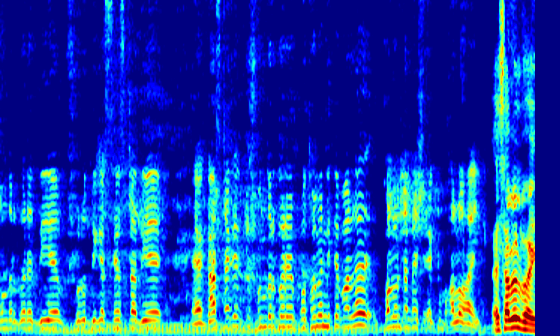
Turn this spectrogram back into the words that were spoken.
সুন্দর করে দিয়ে শুরুর দিকে সেচটা দিয়ে গাছটাকে একটু সুন্দর করে প্রথমে নিতে পারলে ফলনটা বেশ একটু ভালো হয়। সাবিল ভাই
